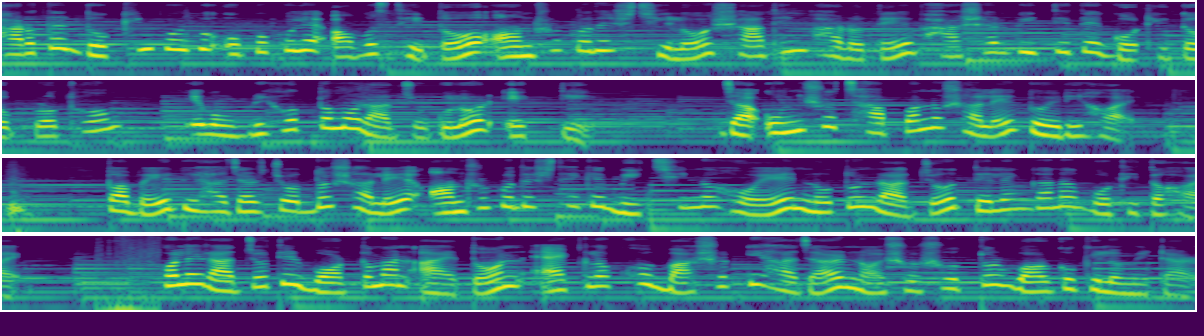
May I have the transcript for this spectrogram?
ভারতের দক্ষিণ পূর্ব উপকূলে অবস্থিত অন্ধ্রপ্রদেশ ছিল স্বাধীন ভারতে ভাষার ভিত্তিতে গঠিত প্রথম এবং বৃহত্তম রাজ্যগুলোর একটি, যা উনিশশো ছাপ্পান্ন সালে তৈরি হয়। তবে দুই হাজার চোদ্দ সালে অন্ধ্রপ্রদেশ থেকে বিচ্ছিন্ন হয়ে নতুন রাজ্য তেলেঙ্গানা গঠিত হয়। ফলে রাজ্যটির বর্তমান আয়তন এক লক্ষ বাষট্টি হাজার নয়শো সত্তর বর্গ কিলোমিটার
